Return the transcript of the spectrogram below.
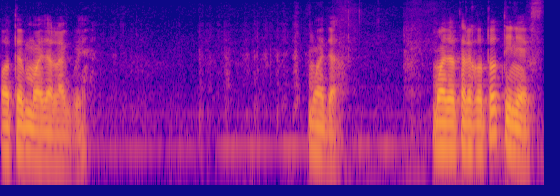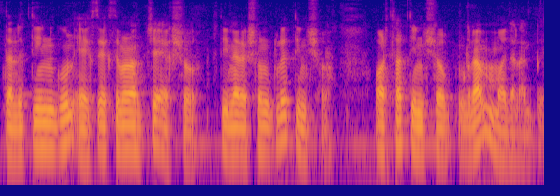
অতএব ময়দা লাগবে। ময়দা। ময়দা তাহলে কত? তিন এক্স তাহলে তিন গুণ এক্স এক্স মান হচ্ছে একশো। তিন আর একশো গুণ করলে তিনশো। অর্থাৎ তিনশো গ্রাম ময়দা লাগবে।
